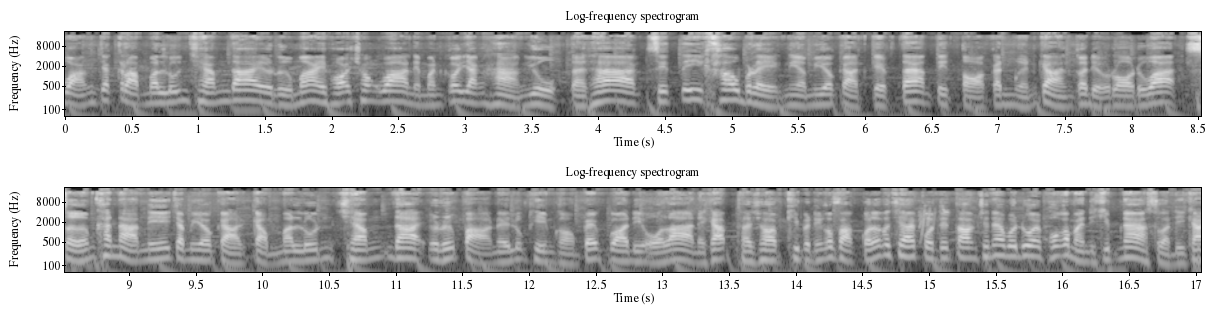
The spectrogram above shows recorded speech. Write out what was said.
หวังจะกลับมาลุ้นแชมป์ได้หรือไม่เพราะช่องว่างเนี่ยมันก็ยังห่างอยู่ แต่ถ้าซิตี้เข้าเบรกเนี่ยมีโอกาสเก็บแต้มติดต่อกันเหมือนกันก็เดี๋ยวรอดูว่าเสริมขนาดนี้จะมีโอกาสกลับมาลุ้นแชมป์ได้หรือเปล่าในลูกทีมของเป๊ปกวาร์ดิโอลานะครับถ้าชอบคลิปแบบนี้ก็ฝากกดไลค์กดแชร์กดติดตามช่องไว้ด้วยพบกันใหม่ในคลิปหน้าสวัสดีครับ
